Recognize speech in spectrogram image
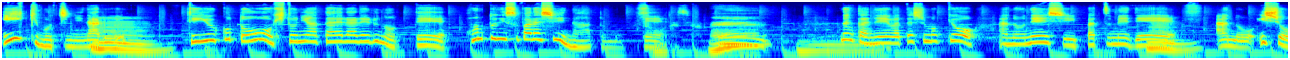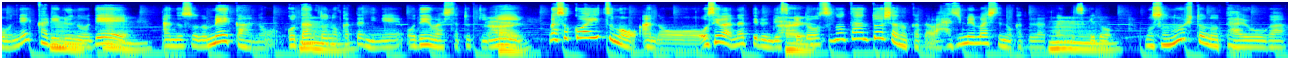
いい気持ちになる、っていうことを人に与えられるのって本当に素晴らしいなと思って。そうですよね、うんなんかね私も今日あの年始一発目で、うん、あの衣装をね借りるので、うん、あのそのメーカーのご担当の方にね、お電話した時に、はい、まあ、そこはいつもあのお世話になってるんですけど、はい、その担当者の方は初めましての方だったんですけど、もうその人の対応が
